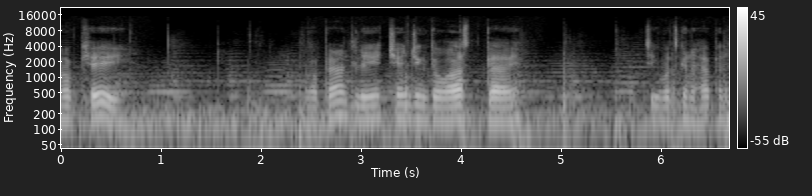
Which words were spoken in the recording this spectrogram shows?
Okay. Apparently, changing the last guy. See what's gonna happen.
